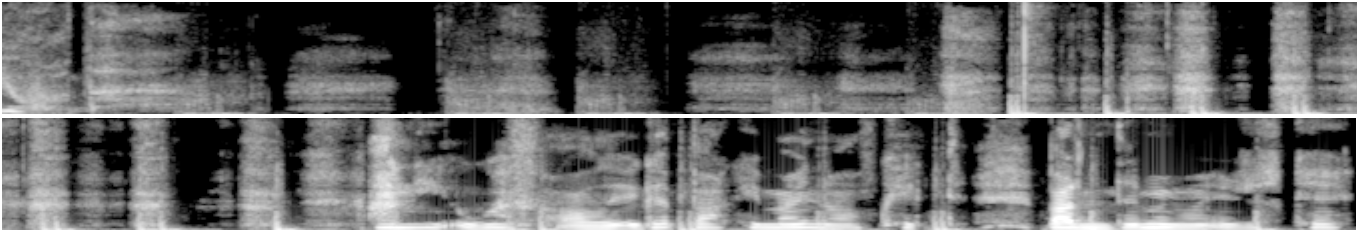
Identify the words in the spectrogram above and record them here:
You what the I need to whiff Ollie to get back. He might not have kicked. Banned him, he might have just kicked.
